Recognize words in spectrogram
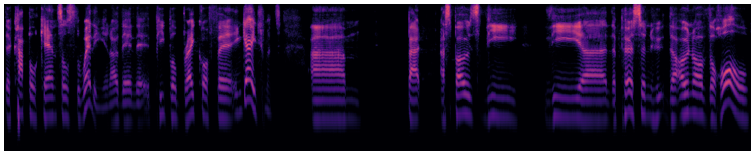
the couple cancels the wedding. You know, they the people break off uh, engagements. Um, but I suppose the the uh, the person who the owner of the hall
